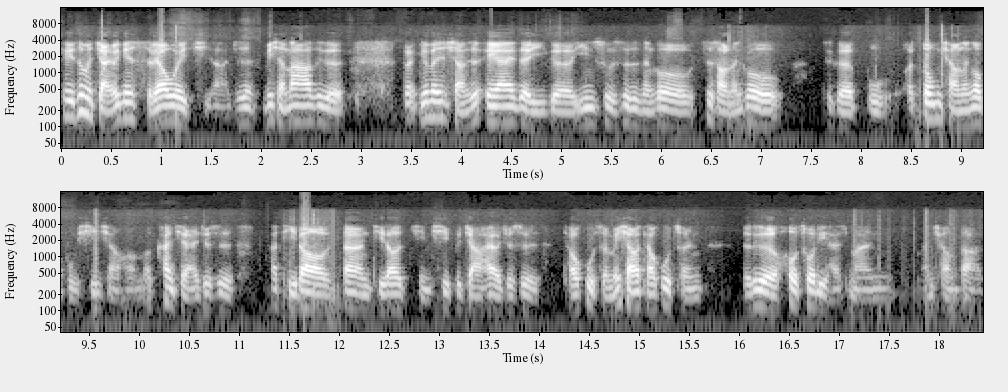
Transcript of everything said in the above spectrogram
可以这么讲，有点始料未及啊，就是没想到他这个原本想是 AI 的一个因素，是不是能够至少能够这这个补东墙能够补西墙哈，那看起来就是他提到，当然提到景气不佳，还有就是调库存，没想到调库存的这个后挫力还是蛮蛮强大的。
